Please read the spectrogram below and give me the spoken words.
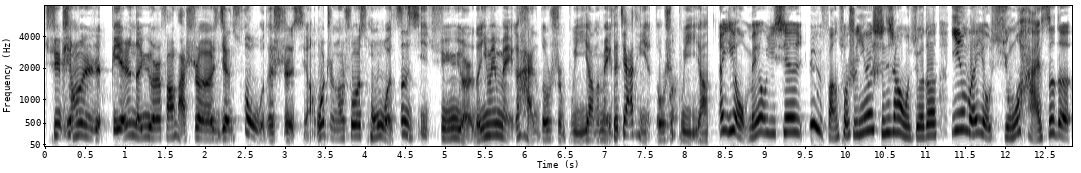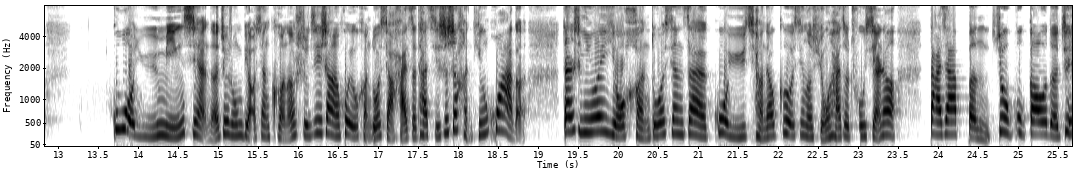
去评论别人的育儿方法是一件错误的事情。我只能说从我自己去育儿的，因为每个孩子都是不一样的，每个家庭也都是不一样。那有没有一些预防措施？因为实际上，我觉得因为有熊孩子的过于明显的这种表现，可能实际上会有很多小孩子他其实是很听话的。但是因为有很多现在过于强调个性的熊孩子出现，让大家本就不高的这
